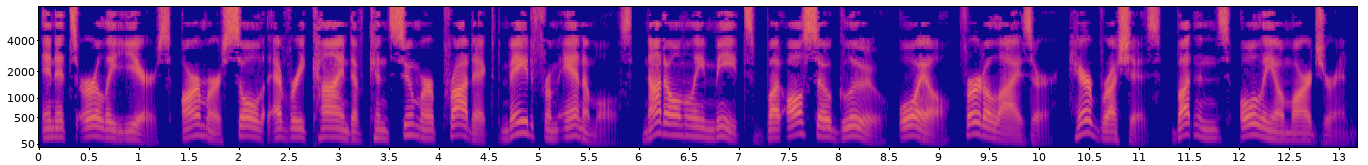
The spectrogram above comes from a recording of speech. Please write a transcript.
In its early years, Armour sold every kind of consumer product made from animals, not only meats but also glue, oil, fertilizer, hairbrushes, buttons, oleomargarine,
